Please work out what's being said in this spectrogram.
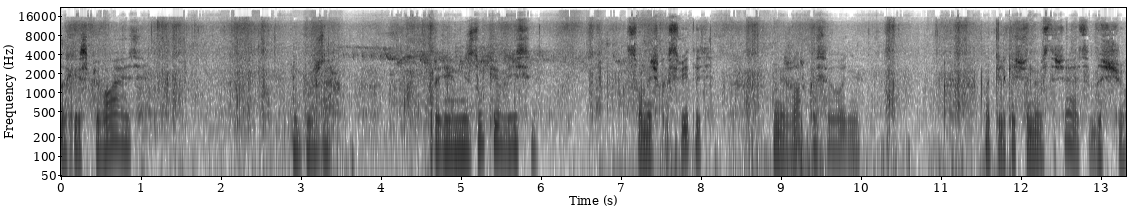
Птахи співають. Дуже приємні звуки в лісі. Сонечко світить. Не жарко сьогодні. От тільки що не вистачає дощу.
